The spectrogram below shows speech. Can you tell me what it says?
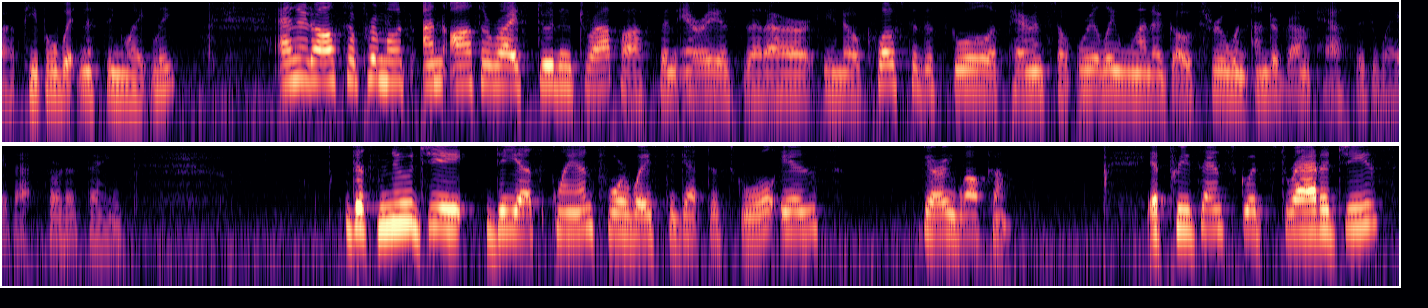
uh, people witnessing lately. And it also promotes unauthorized student drop-offs in areas that are, you know, close to the school if parents don't really want to go through an underground passageway, that sort of thing. This new GDS plan, Four Ways to Get to School, is very welcome. It presents good strategies,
